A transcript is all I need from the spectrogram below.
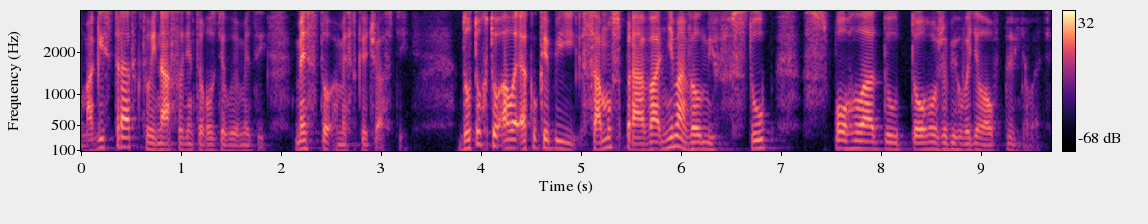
magistrát, ktorý následne to rozdeľuje medzi mesto a mestské časti. Do tohto ale ako keby samozpráva nemá veľmi vstup z pohľadu toho, že by ho vedela ovplyvňovať.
